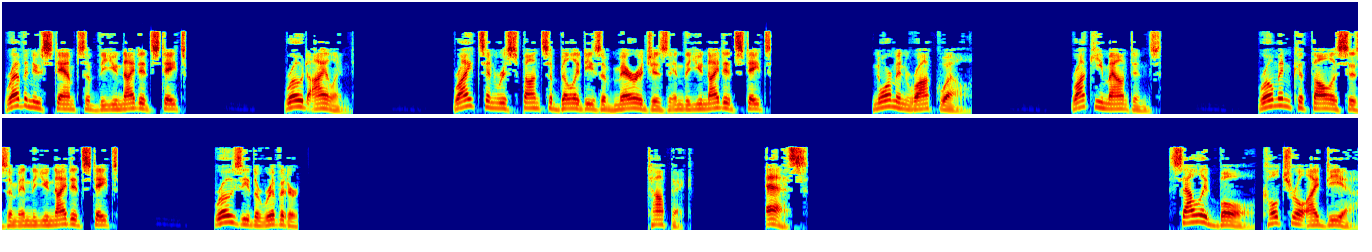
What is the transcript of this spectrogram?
Revenue stamps of the United States. Rhode Island. Rights and responsibilities of marriages in the United States Norman Rockwell Rocky Mountains Roman Catholicism in the United States Rosie the Riveter. Topic S. Salad bowl cultural idea.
